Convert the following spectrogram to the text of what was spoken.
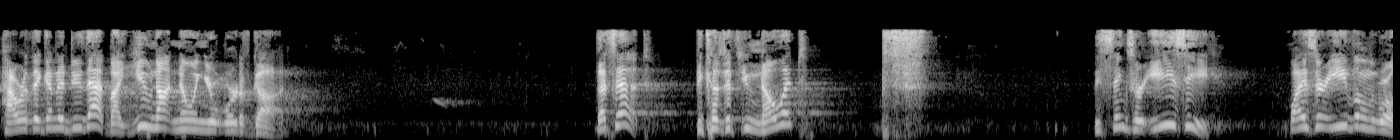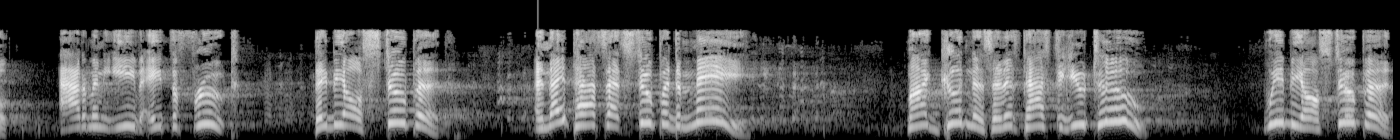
How are they going to do that? By you not knowing your Word of God. That's it. Because if you know it, these things are easy. Why is there evil in the world? Adam and Eve ate the fruit. They'd be all stupid. And they pass that stupid to me. My goodness, and it's passed to you too. We'd be all stupid.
